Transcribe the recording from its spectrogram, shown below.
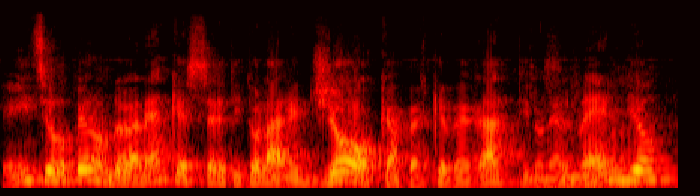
che inizio europeo non doveva neanche essere titolare, gioca perché Verratti non è al meglio,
